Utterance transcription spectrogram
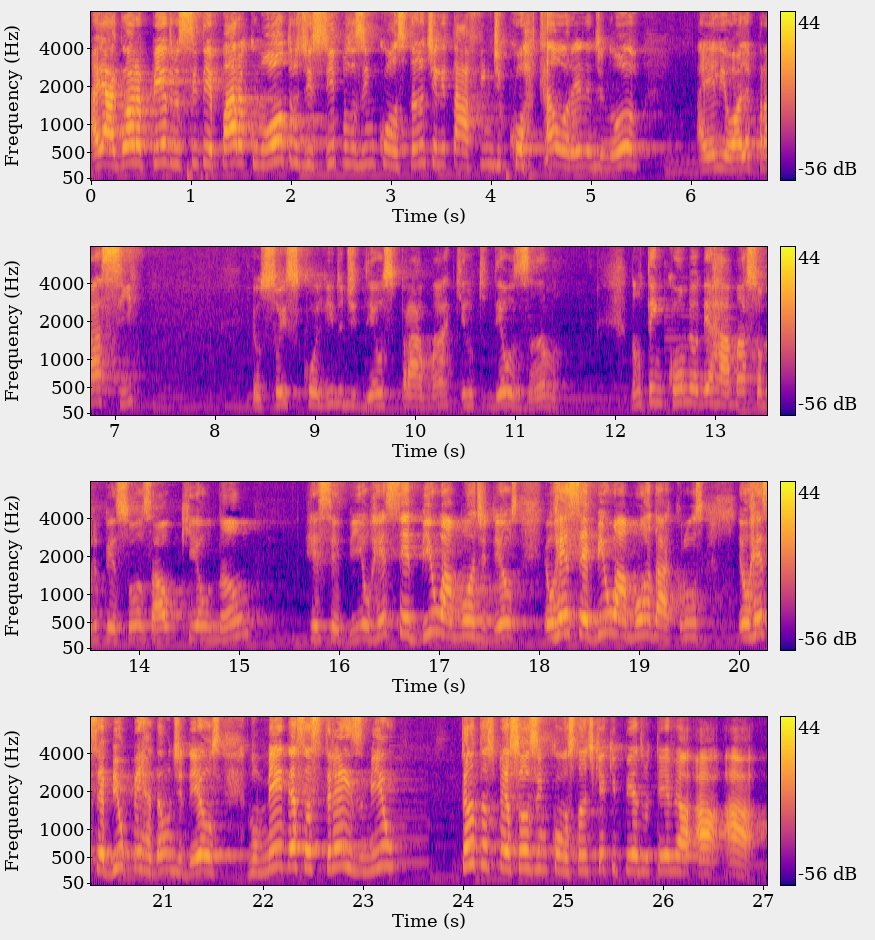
Aí agora Pedro se depara com outros discípulos inconstantes, ele está afim de cortar a orelha de novo. Aí ele olha para si. Eu sou escolhido de Deus para amar aquilo que Deus ama. Não tem como eu derramar sobre pessoas algo que eu não recebi, eu recebi o amor de Deus, eu recebi o amor da cruz, eu recebi o perdão de Deus. No meio dessas três mil, tantas pessoas inconstantes, o que é que Pedro teve a, a, a,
